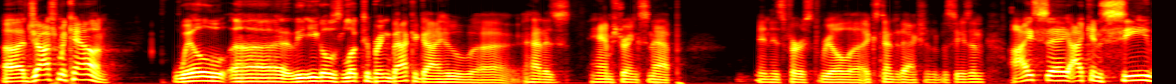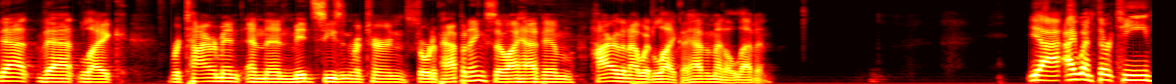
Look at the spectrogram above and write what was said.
Uh, Josh McCown, will uh, the Eagles look to bring back a guy who uh, had his hamstring snap in his first real uh, extended action of the season? I say I can see that that like retirement and then mid-season return sort of happening. So I have him higher than I would like. I have him at 11. Yeah, I went 13.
